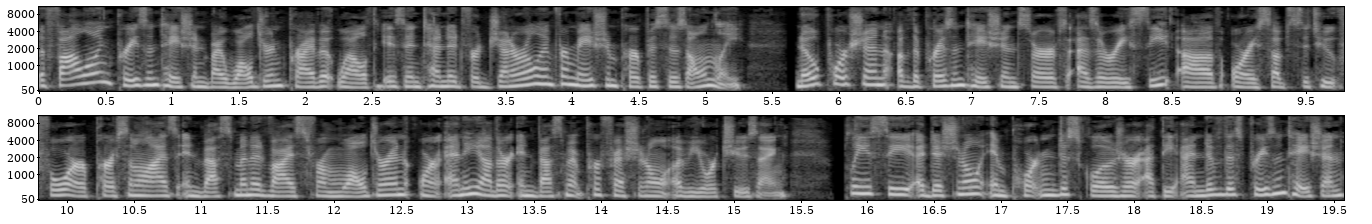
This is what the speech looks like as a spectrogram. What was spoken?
The following presentation by Waldron Private Wealth is intended for general information purposes only. No portion of the presentation serves as a receipt of or a substitute for personalized investment advice from Waldron or any other investment professional of your choosing. Please see additional important disclosure at the end of this presentation.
